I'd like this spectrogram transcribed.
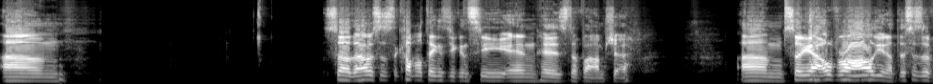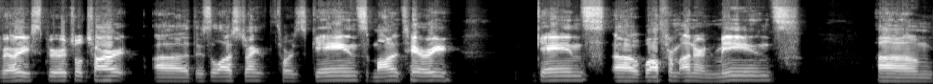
Um, so that was just a couple things you can see in his Navamsha. Um, so yeah, overall, you know, this is a very spiritual chart. Uh, there's a lot of strength towards gains, monetary gains, uh, wealth from unearned means. Um,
